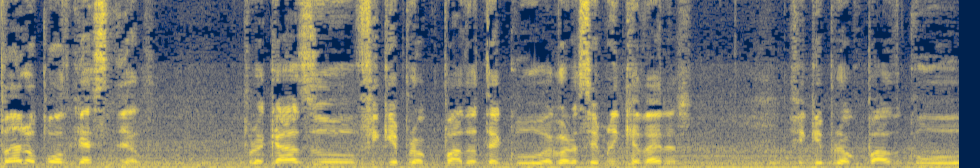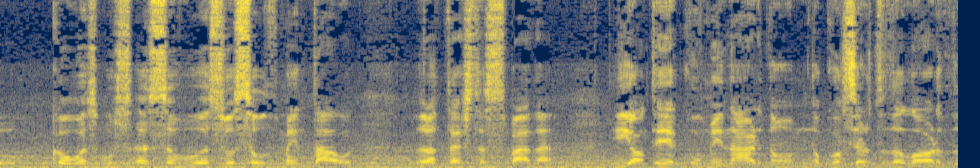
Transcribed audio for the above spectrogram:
para o podcast dele por acaso fiquei preocupado até com agora sem brincadeiras fiquei preocupado com, com a, a a sua saúde mental durante esta semana e ontem a culminar no, no concerto da Lorde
